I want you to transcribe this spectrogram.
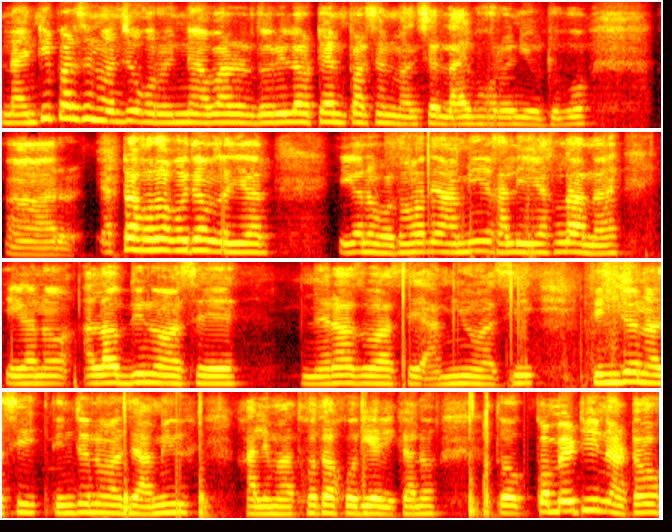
নাইনটি পার্সেন্ট মানুষ করেন না, আবার ধরিলেও টেন পার্সেন্ট মানুষের লাইভ করেন ইউটিউবও আর একটা কথা কইতাম যে ইয়ার এখানে বর্তমানে আমি খালি একলা নাই এখানে আলাউদ্দিনও আছে মেরাজও আছে, আমিও আছি, তিনজন আছি তিনজনও আছে আমি খালি মাত কথা করি আর এখানে তো কমেডি নাটক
